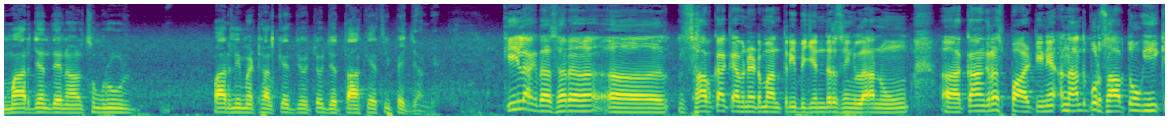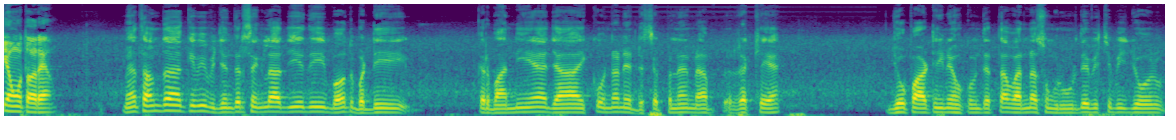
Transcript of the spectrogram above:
ਮਾਰਜਨ ਦੇ ਨਾਲ ਸੰਗਰੂਰ ਪਾਰਲੀਮੈਂਟ ਹਲਕੇ ਜੋ ਚੋਂ ਜਿਤਾ ਕੇ ਅਸੀਂ ਭੇਜਾਂਗੇ। ਕੀ ਲੱਗਦਾ ਸਰ ਸਾਬਕਾ ਕੈਬਨਿਟ ਮੰਤਰੀ ਵਿਜੇਂਦਰ ਸਿੰਘਲਾ ਨੂੰ ਕਾਂਗਰਸ ਪਾਰਟੀ ਨੇ ਆਨੰਦਪੁਰ ਸਾਹਿਬ ਤੋਂ ਹੀ ਕਿਉਂ ਉਤਾਰਿਆ? ਮੈਂ ਸਮਝਦਾ ਕਿ ਵੀ ਵਿਜੇਂਦਰ ਸਿੰਘਲਾ ਜੀ ਦੀ ਬਹੁਤ ਵੱਡੀ ਕੁਰਬਾਨੀ ਹੈ ਜਾਂ ਇੱਕ ਉਹਨਾਂ ਨੇ ਡਿਸਪਲਿਨ ਰੱਖਿਆ ਜੋ ਪਾਰਟੀ ਨੇ ਹੁਕਮ ਦਿੱਤਾ, ਵਰਨਾ ਸੰਗਰੂਰ ਦੇ ਵਿੱਚ ਵੀ ਜੋ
